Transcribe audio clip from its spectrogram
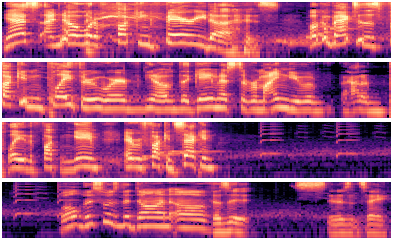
Yes, I know what a fucking fairy does. Welcome back to this fucking playthrough where, you know, the game has to remind you of how to play the fucking game every fucking second. Well, this was the dawn of Does it? It doesn't say.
